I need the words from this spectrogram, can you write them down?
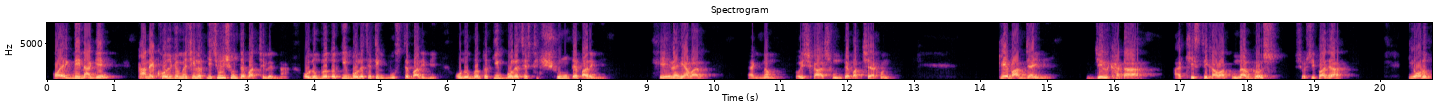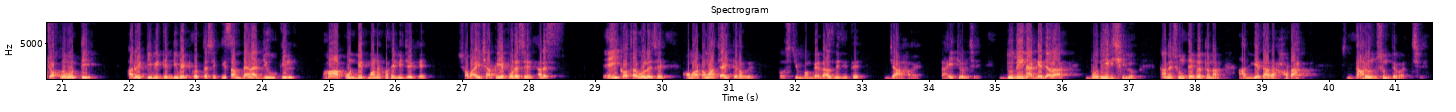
কয়েকদিন আগে কানে খোল জমেছিল, কিছুই শুনতে পাচ্ছিলেন না। অনুব্রত কি বলেছে ঠিক বুঝতে পারিনি। অনুব্রত কি বলেছে ঠিক শুনতে পারিনি। এরাই আবার একদম পরিষ্কার শুনতে পাচ্ছে এখন। কে বাদ যায়নি? জেলখাটা আর খিস্তি খাওয়া কুণাল ঘোষ, শশী পাজা? কি অরূপ চক্রবর্তী আর ওই টিভিতে ডিবেট করতে আসে কিষান ব্যানার্জি, উকিল, মহাপণ্ডিত মনে করে নিজেকে? সবাই ঝাঁপিয়ে পড়েছে। আরে, এই কথা বলেছে। ক্ষমা টমা চাইতে হবে। পশ্চিমবঙ্গের রাজনীতিতে যা হয় তাই চলছে। দুদিন আগে যারা বধির ছিল, কানে শুনতে পেত না, আজকে তারা হঠাৎ দারুণ শুনতে পাচ্ছে।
